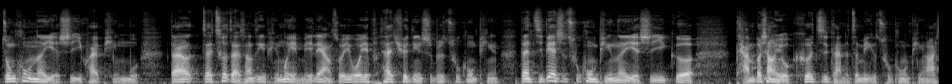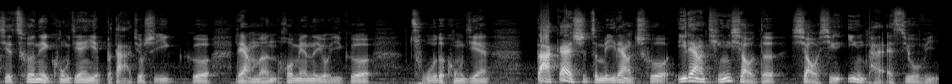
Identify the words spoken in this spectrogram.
中控呢也是一块屏幕，当然在车载上这个屏幕也没亮，所以我也不太确定是不是触控屏。但即便是触控屏呢，也是一个谈不上有科技感的这么一个触控屏，而且车内空间也不大，就是一个两门，后面呢有一个储物的空间，大概是这么一辆车，一辆挺小的小型硬派 SUV。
